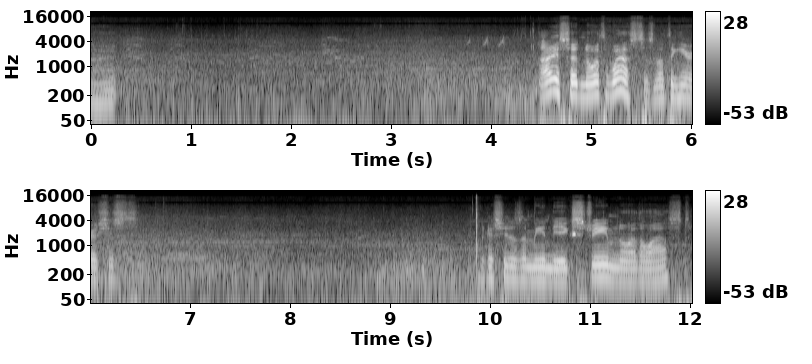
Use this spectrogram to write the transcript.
Alright. I said northwest. There's nothing here. It's just... I guess she doesn't mean the extreme northwest.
